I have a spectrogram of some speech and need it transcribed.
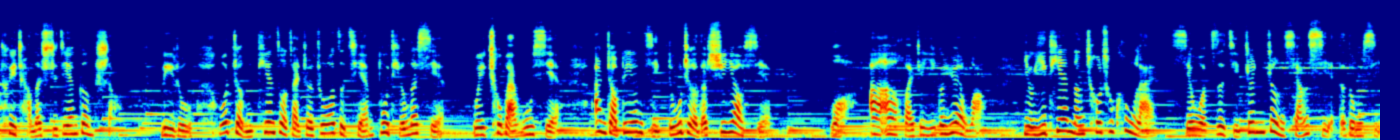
退场的时间更少。例如，我整天坐在这桌子前，不停地写，为出版物写，按照编辑、读者的需要写。我暗暗怀着一个愿望。有一天能抽出空来写我自己真正想写的东西，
